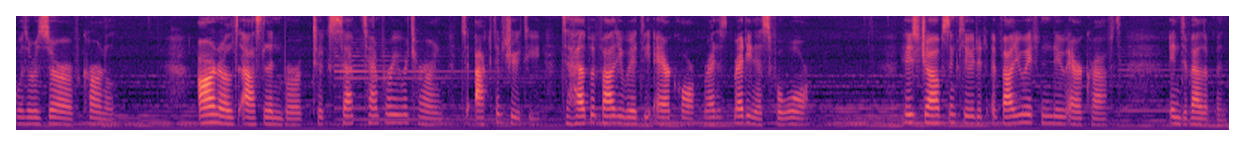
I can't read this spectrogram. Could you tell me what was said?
was a reserve colonel. Arnold asked Lindbergh to accept temporary return to active duty to help evaluate the Air Corps readiness for war. His jobs included evaluating new aircraft in development,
